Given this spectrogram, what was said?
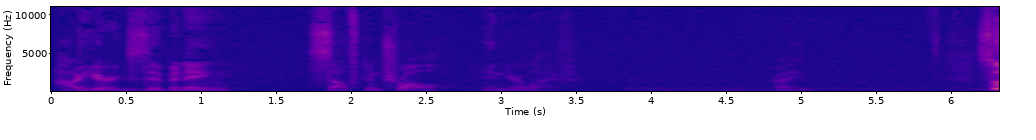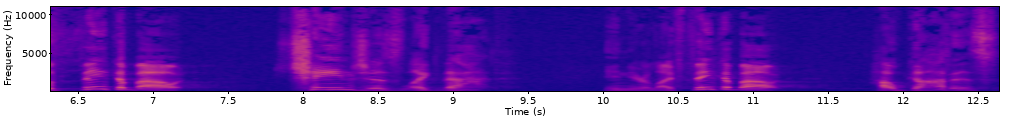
how you're exhibiting self control in your life. Right? So think about changes like that in your life. Think about how God has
